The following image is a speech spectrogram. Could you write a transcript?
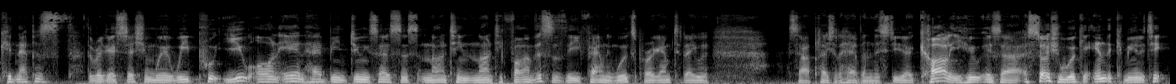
Kidnappers, the radio station where we put you on air and have been doing so since 1995. This is the Family Works program. Today, we're, it's our pleasure to have in the studio Kylee, who is a, social worker in the community.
